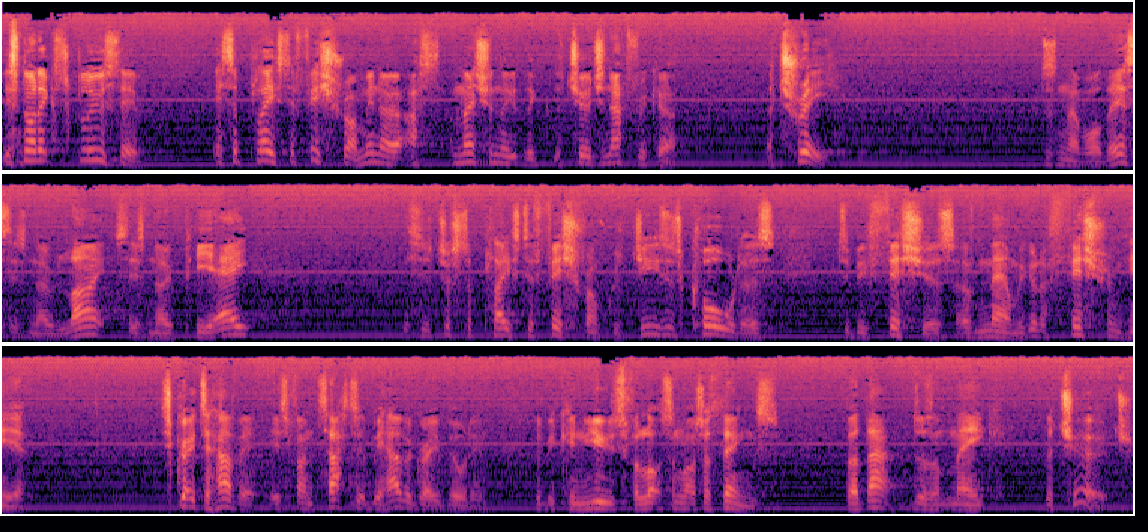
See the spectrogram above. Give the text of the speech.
It's not exclusive. It's a place to fish from. You know, I mentioned the, the, the church in Africa, a tree. It doesn't have all this, there's no lights, there's no PA. This is just a place to fish from because Jesus called us to be fishers of men. We've got to fish from here. It's great to have it. It's fantastic we have a great building that we can use for lots and lots of things. But that doesn't make the church.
